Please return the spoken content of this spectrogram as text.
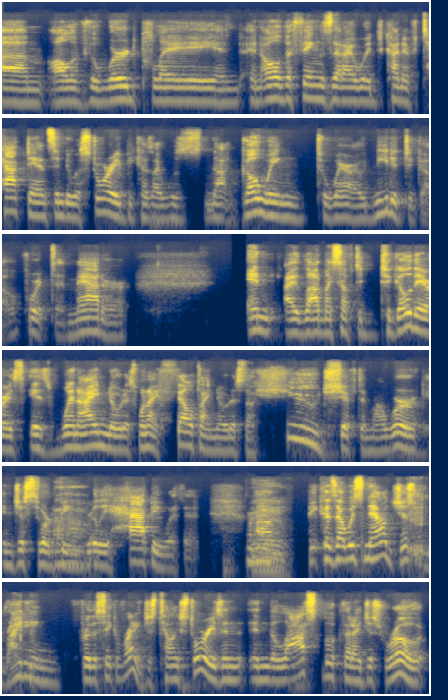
um, all of the wordplay and and all the things that I would kind of tap dance into a story because I was not going to where I needed to go for it to matter. And I allowed myself to, to go there is, is when I noticed, when I felt I noticed a huge shift in my work and just sort of being Wow. really happy with it. Um, because I was now just writing for the sake of writing, just telling stories. And in the last book that I just wrote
